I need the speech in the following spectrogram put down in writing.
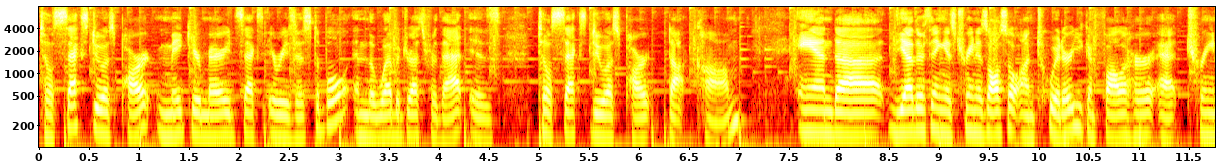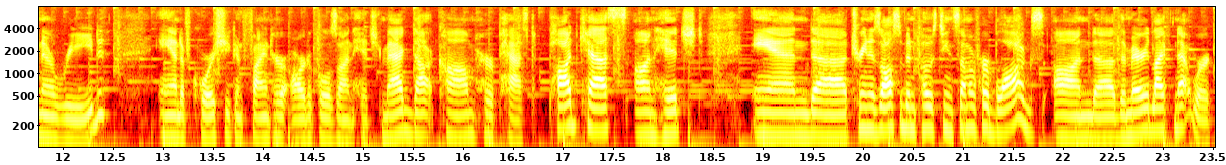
Till Sex Do Us Part Make Your Married Sex Irresistible. And the web address for that is tillsexdouspart.com. And uh, the other thing is Trina's also on Twitter. You can follow her at Trina Read. And of course, you can find her articles on hitchedmag.com, her past podcasts on Hitched. And uh, Trina's also been posting some of her blogs on uh, the Married Life Network.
